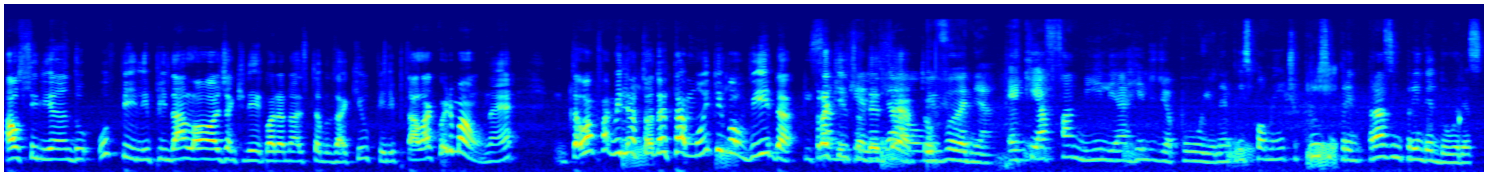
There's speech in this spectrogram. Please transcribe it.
auxiliando o Felipe da loja, que agora nós estamos aqui, o Felipe está lá com o irmão, né? Então a família toda está muito envolvida para que isso que é dê legal, certo. Ivânia, é que a família é a rede de apoio, né? principalmente para as empreendedoras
